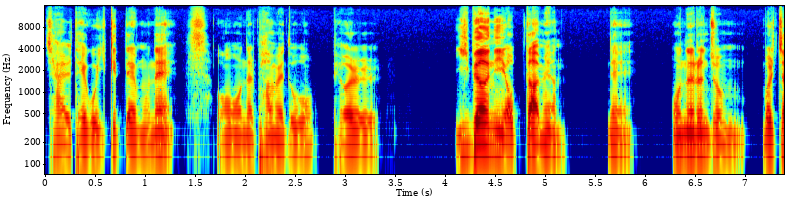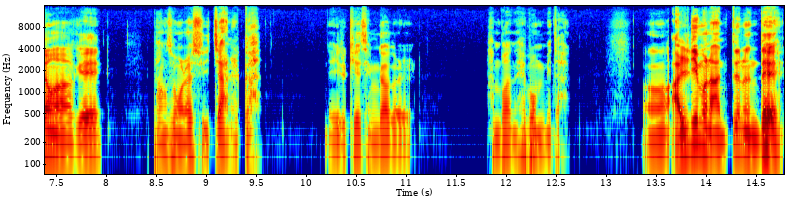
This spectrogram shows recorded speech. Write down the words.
잘 되고 있기 때문에 어, 오늘 밤에도 별 이변이 없다면 네, 오늘은 좀 멀쩡하게 방송을 할 수 있지 않을까 네, 이렇게 생각을 한번 해봅니다. 어, 알림은 안 뜨는데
